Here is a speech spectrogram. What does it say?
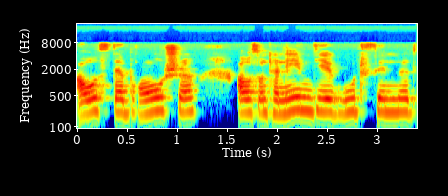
aus der Branche, aus Unternehmen, die ihr gut findet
